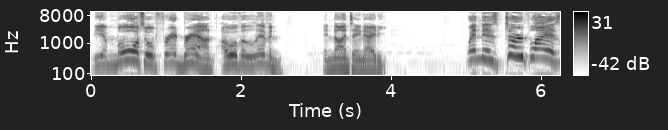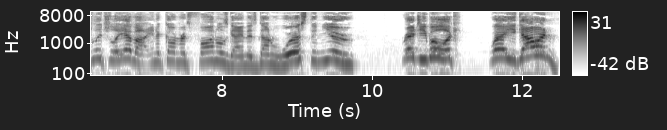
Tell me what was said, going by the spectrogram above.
the immortal Fred Brown, 0 of 11 in 1980. When there's two players literally ever in a conference finals game that's done worse than you, Reggie Bullock, where are you going?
